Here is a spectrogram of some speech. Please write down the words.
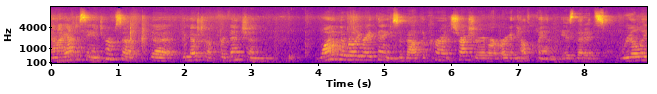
And I have to say, in terms of the, the notion of prevention, one of the really great things about the current structure of our Oregon Health Plan is that it's really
